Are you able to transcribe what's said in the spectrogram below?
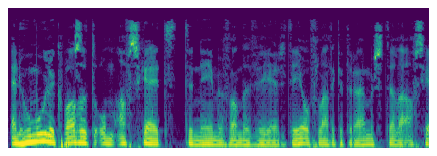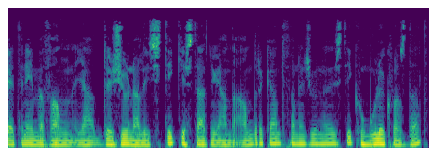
En hoe moeilijk was het om afscheid te nemen van de VRT? Of laat ik het ruimer stellen, afscheid te nemen van ja, de journalistiek. Je staat nu aan de andere kant van de journalistiek. Hoe moeilijk was dat?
